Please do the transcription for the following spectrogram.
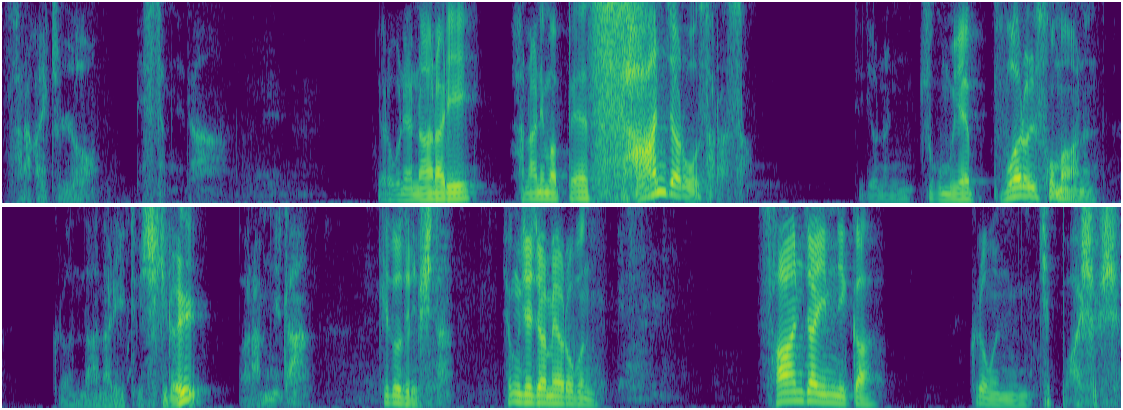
살아갈 줄로 믿습니다. 여러분의 나날이 하나님 앞에 산자로 살아서 드디어는 죽음 후에 부활을 소망하는 그런 나날이 되시기를 바랍니다. 기도드립시다. 형제자매 여러분, 산자입니까? 그러면 기뻐하십시오.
